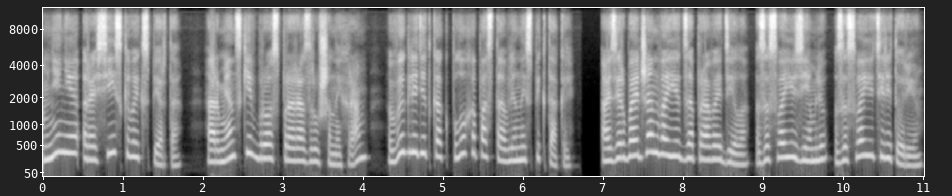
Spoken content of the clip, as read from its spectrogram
мнению российского эксперта, армянский вброс про разрушенный храм выглядит как плохо поставленный спектакль. Азербайджан воюет за правое дело, за свою землю, за свою территорию.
